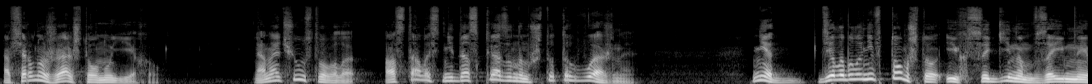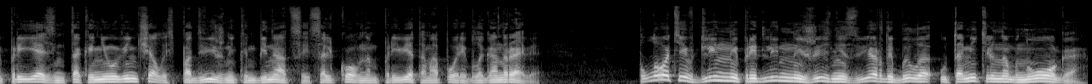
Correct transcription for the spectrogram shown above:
а все равно жаль, что он уехал. Она чувствовала, осталось недосказанным что-то важное. Нет, дело было не в том, что их с Эгином взаимная приязнь так и не увенчалась подвижной комбинацией с альковным приветом опоре благонравия. Плоти в длинной-предлинной жизни Зверды было утомительно много,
